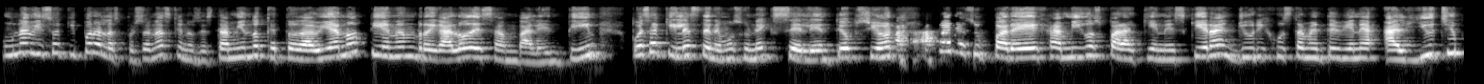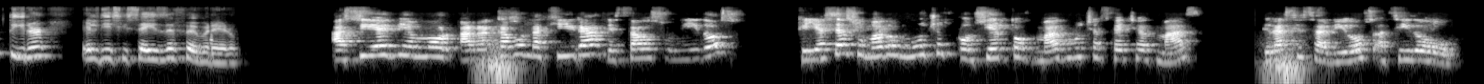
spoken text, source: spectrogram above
un aviso aquí para las personas que nos están viendo que todavía no tienen regalo de San Valentín, pues aquí les tenemos una excelente opción para su pareja, amigos, para quienes quieran. Yuri justamente viene al YouTube Theater el 16 de febrero. Así es, mi amor. Arrancamos la gira de Estados Unidos que ya se han sumado muchos conciertos más, muchas fechas más. Gracias a Dios ha sido,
